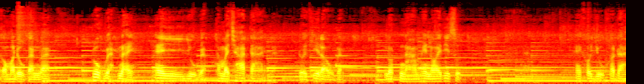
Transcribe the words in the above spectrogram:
ก็มาดูกันว่าปลูกแบบไหนให้อยู่แบบธรรมชาติได้นะโดยที่เราแบบลดน้ำให้น้อยที่สุด ให้เขาอยู่เขาได้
